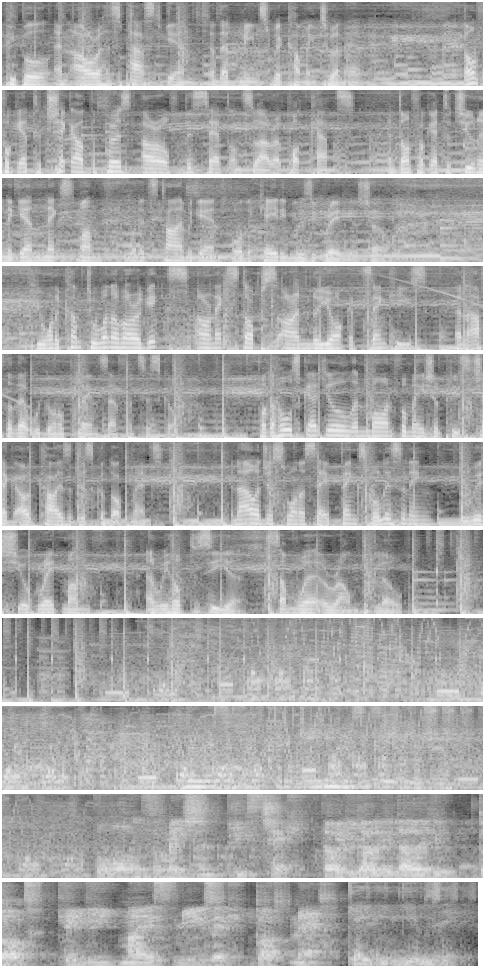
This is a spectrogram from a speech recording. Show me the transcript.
people, an hour has passed again, and that means we're coming to an end. Don't forget to check out the first hour of this set on Suara Podcasts, and don't forget to tune in again next month when it's time again for the KD Music Radio Show. If you want to come to one of our gigs, our next stops are in New York at Sankey's, and after that, we're going to play in San Francisco. For the whole schedule and more information, please check out kaiserdisco.net. And now I just want to say thanks for listening. We wish you a great month and we hope to see you somewhere around the globe. You're listening to the KD Music Radio Show. For more information, please check www.kd-music.net. KD Music.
